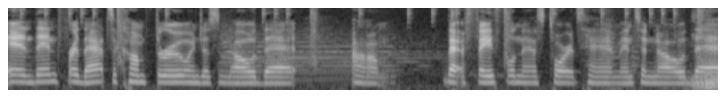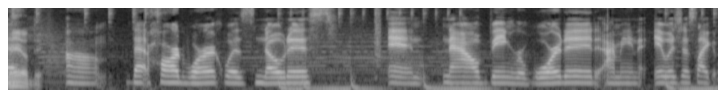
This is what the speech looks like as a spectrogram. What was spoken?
And then for that to come through and just know that, um, that faithfulness towards him and to know that um, that hard work was noticed and now being rewarded i mean it was just like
